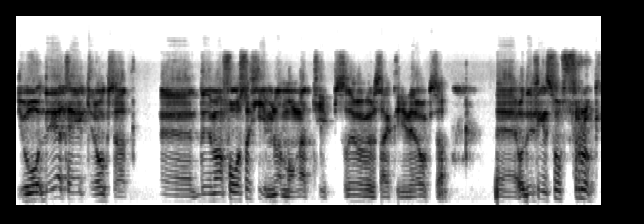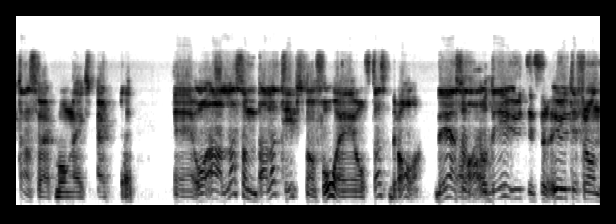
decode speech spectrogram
Jo, det jag tänker också att eh, det, man får så himla många tips och det har vi väl sagt tidigare också. Eh, och det finns så fruktansvärt många experter. Eh, och alla, som, alla tips man får är oftast bra. Det är, alltså, Ja. och det är utifrån, utifrån,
